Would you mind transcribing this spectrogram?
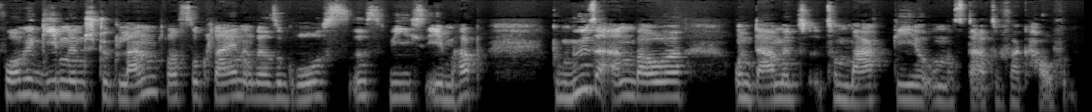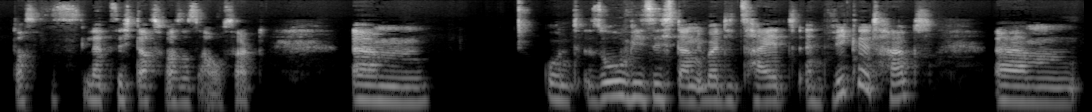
vorgegebenen Stück Land, was so klein oder so groß ist, wie ich es eben habe, Gemüse anbaue und damit zum Markt gehe, um es da zu verkaufen. Das ist letztlich das, was es aussagt. Ähm, und so wie sich dann über die Zeit entwickelt hat, ähm,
